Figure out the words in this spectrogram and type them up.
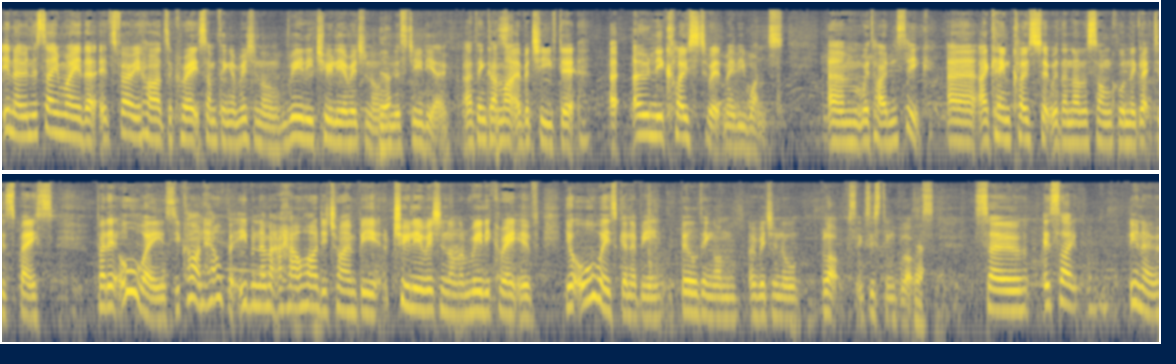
you know, in the same way that it's very hard to create something original, really truly original Yeah. in the studio. I think I might have achieved it uh, only close to it maybe once um, with Hide and Seek. Uh, I came close to it with another song called Neglected Space. But it always, you can't help it, even no matter how hard you try and be truly original and really creative, you're always going to be building on original blocks, existing blocks. So it's like, you know,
